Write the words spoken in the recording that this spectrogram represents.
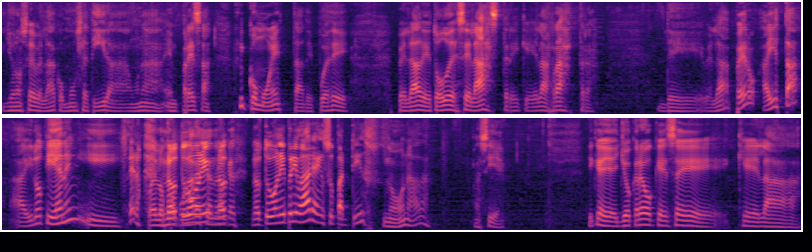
yo no sé, ¿verdad? Cómo se tira a una empresa como esta después de, ¿verdad? De todo ese lastre que él arrastra, de, ¿verdad? Pero ahí está, ahí lo tienen y pues los no, tuvo ni, no- que... no tuvo ni primaria en su partido. No, nada, así es. Y que yo creo que ese, que la...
